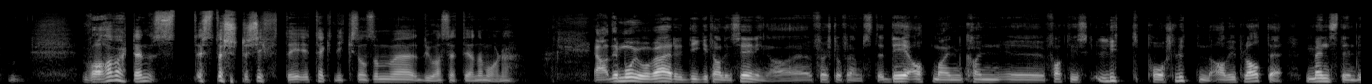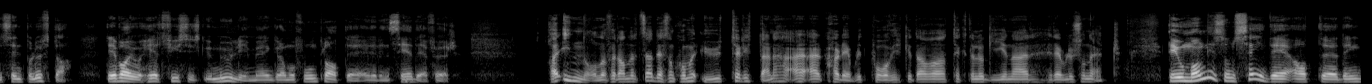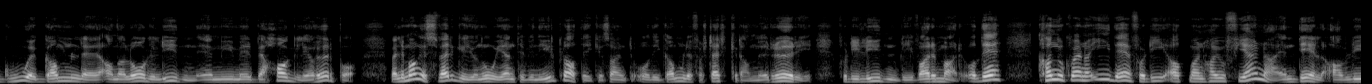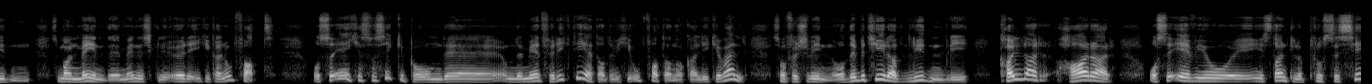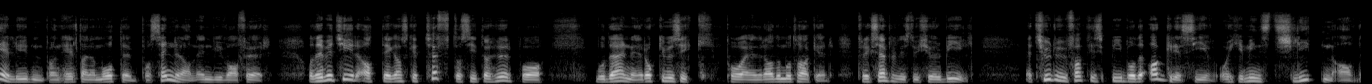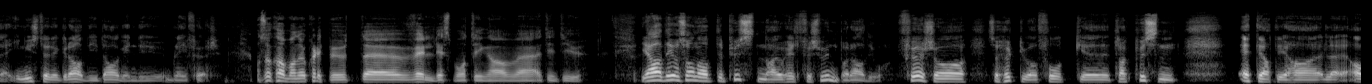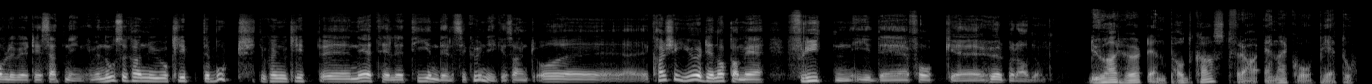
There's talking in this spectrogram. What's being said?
Hva har vært den største skiftet i teknikk, sånn som eh, du har sett gjennom årene? Ja, Det må jo være digitaliseringa, eh, først og fremst. Det at man kan eh, faktisk lytte på slutten av ei plate mens den blir sendt på lufta. Det var jo helt fysisk umulig med en grammofonplate eller en CD før. Har innholdet forandret seg? Det som kommer ut til lytterne, er, er, har det blitt påvirket av at teknologien er revolusjonert? Det er jo mange som sier det at eh, den gode, gamle, analoge lyden er mye mer behagelig å høre på. Veldig mange sverger jo nå igjen til vinylplate ikke sant? og de gamle forsterkerne med rør i, fordi lyden blir varmere. Og det kan nok være noe i det, fordi at man har jo fjerna en del av lyden som man mener det menneskelige øret ikke kan oppfatte. Og så er jeg ikke så sikker på om det, om det medfører riktighet at vi ikke oppfatter noe likevel som forsvinner. Og Det betyr at lyden blir kaldere, hardere, og så er vi jo i stand til å prosessere lyden på en helt annen måte på senderne enn vi var før. Og Det betyr at det er ganske tøft å sitte og høre på moderne rockemusikk på en radiomottaker, f.eks. hvis du kjører bil. Jeg tror du faktisk blir både aggressiv og ikke minst sliten av det, i mye større grad i dag enn du ble før. Og så kan man jo klippe ut uh, veldig små ting av uh, et intervju. Ja, det er jo sånn at pusten har jo helt forsvunnet på radio. Før så, så hørte du at folk eh, trakk pusten etter at de har avlevert ei setning. Men nå så kan du jo klippe det bort. Du kan jo klippe ned til et tiendedel sekund, ikke sant. Og eh, kanskje gjør det noe med flyten i det folk eh, hører på radioen. Du har hørt en podkast fra NRK P2.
